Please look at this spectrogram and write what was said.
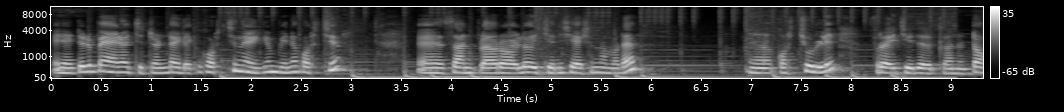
അതിനായിട്ടൊരു പാൻ വെച്ചിട്ടുണ്ട്. അതിലേക്ക് കുറച്ച് നെയ്യും പിന്നെ കുറച്ച് സൺഫ്ലവർ ഓയിൽ ഒഴിച്ചതിന് ശേഷം നമ്മുടെ കുറച്ചുള്ളി ഫ്രൈ ചെയ്തെടുക്കുകയാണ് കേട്ടോ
